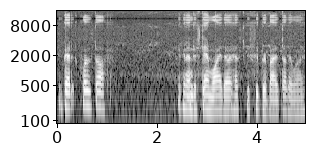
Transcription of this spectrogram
Too bad it's closed off. I can understand why though, it has to be supervised otherwise.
